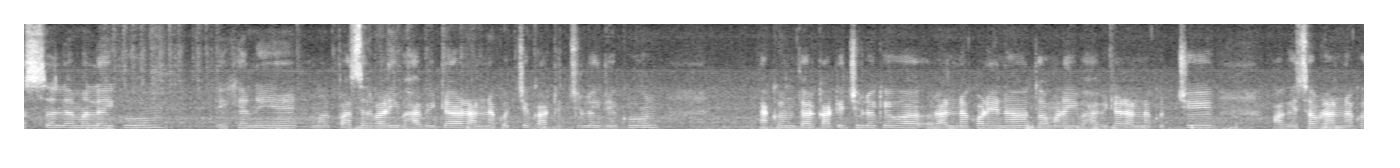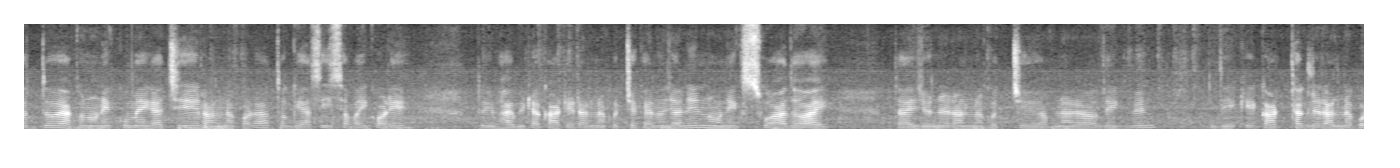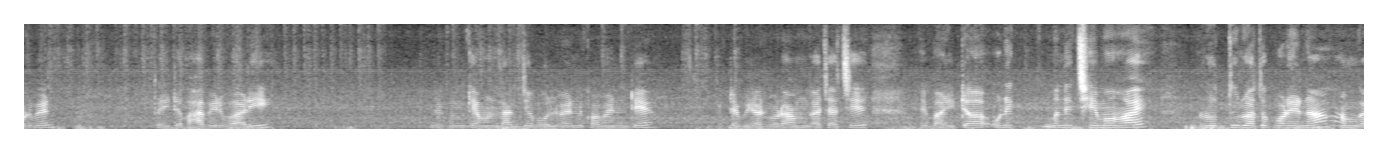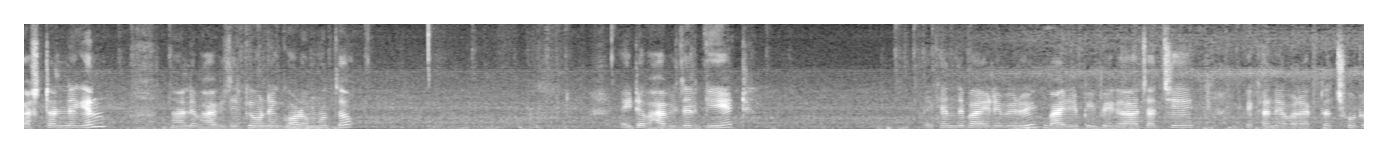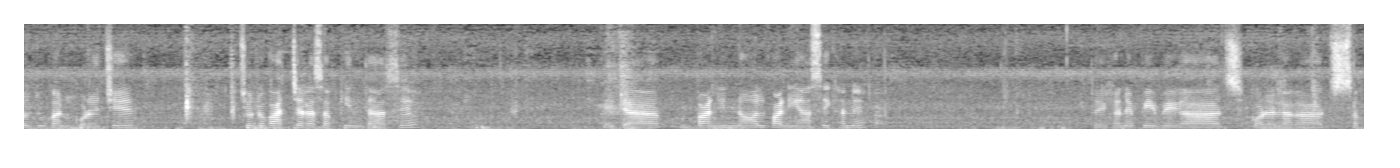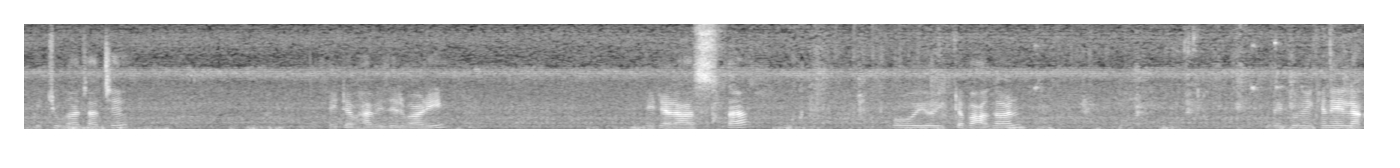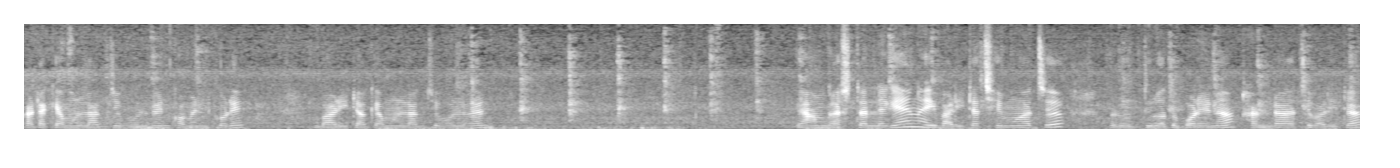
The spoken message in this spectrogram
আসসালামু আলাইকুম এখানে আমার পাশের বাড়ি ভাবিটা রান্না করছে কাঠের চুলোই, দেখুন। এখন তো আর কাঠের চুলো কেউ রান্না করে না, তো আমার এই ভাবিটা রান্না করছে। আগে সব রান্না করতো, এখন অনেক কমে গেছে রান্না করা, তো গ্যাসেই সবাই করে। তো এই ভাবিটা কাঠে রান্না করছে কেন জানেন? অনেক স্বাদ হয়, তাই জন্য রান্না করছে। আপনারাও দেখবেন, দেখে কাঠ থাকলে রান্না করবেন। তো এটা ভাবির বাড়ি। দেখুন কেমন লাগছে বলবেন কমেন্টে। একটা বিরাট বড় আম গাছ আছে। এই বাড়িটা অনেক মানে ছেমো হয়, রোদ্দুর অত পড়ে না আম গাছটার লেগেন। নাহলে ভাবিদেরকে অনেক গরম হতো। এইটা ভাবিদের গেট। এখান দিয়ে বাইরে বেরোয় বাইরে পেঁপে গাছ আছে। এখানে আবার একটা ছোট দোকান করেছে। ছোট বাচ্চারা সব কিনতে আসে। এটা পানির নল, পানি আসে এখানে। তো এখানে পেঁপে গাছ, করলা গাছ সব কিছু গাছ আছে। এটা ভাবিদের বাড়ি। এটা রাস্তা। ওই ওইটা বাগান। দেখুন এখানে এলাকাটা কেমন লাগছে বলবেন, কমেন্ট করে। বাড়িটা কেমন লাগছে বলবেন। এই আম গাছটার লেগে এই বাড়িটা ছেমো আছে রোদ্দুর অত পড়ে না, ঠান্ডা আছে বাড়িটা।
